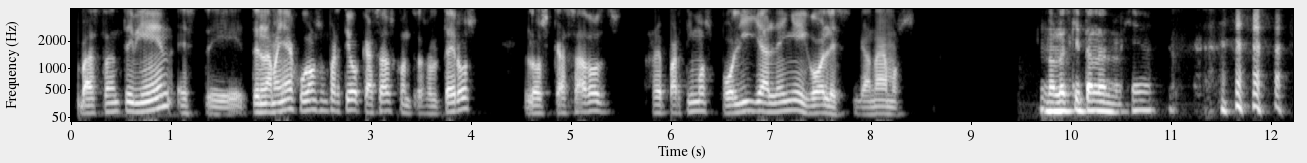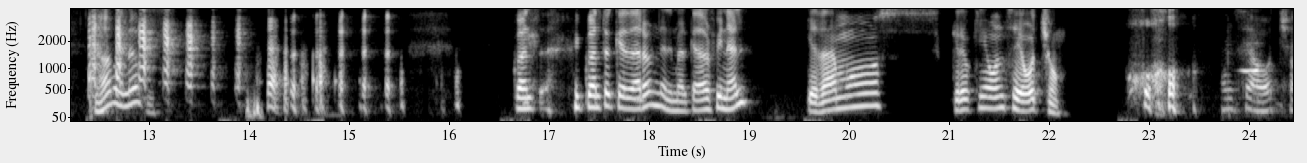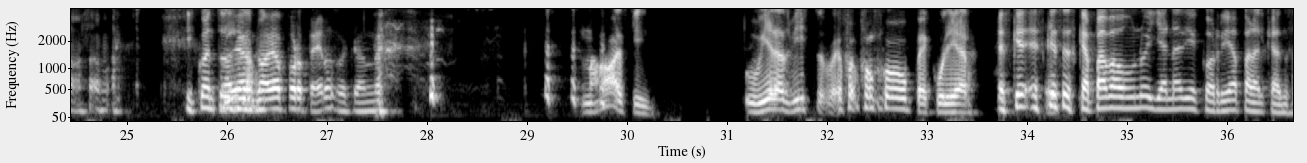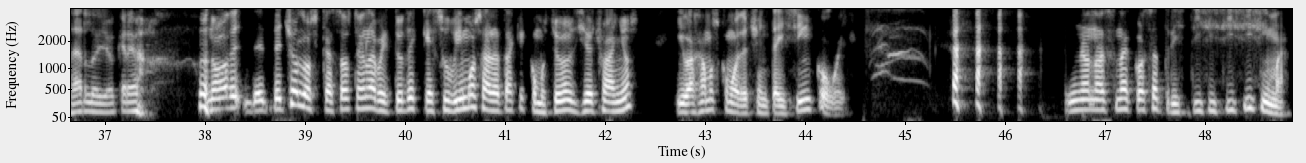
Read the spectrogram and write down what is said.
bastante bien. Este, en la mañana jugamos un partido casados contra solteros. Los casados repartimos polilla, leña y goles. Ganamos. No les quitan la energía. no, bueno, pues. ¿Cuánto, ¿Cuánto quedaron el marcador final? Quedamos, creo que 11-8. 11 a 8. a la madre. ¿Y No cuántos? había, no había porteros o qué onda. No, es que hubieras visto, fue, fue un juego peculiar. Es que, es que Eh. se escapaba uno y ya nadie corría para alcanzarlo, yo creo. No, de, de- de hecho, los casados tienen la virtud de que subimos al ataque como si tuviéramos 18 años y bajamos como de 85, güey. Y no, no, es una cosa tristísima.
